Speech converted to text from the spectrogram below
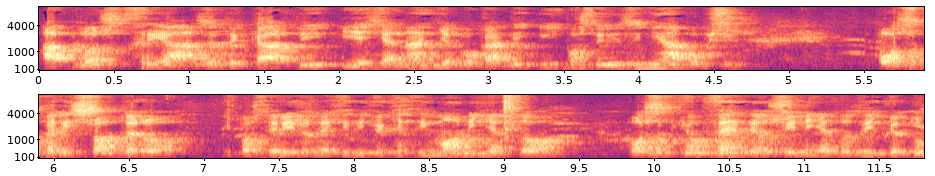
απλώς χρειάζεται κάτι ή έχει ανάγκη από κάτι ή υποστηρίζει μια άποψη. Όσο περισσότερο υποστηρίζει ότι έχει δίκιο και θυμώνει γι' αυτό, όσο πιο βέβαιος είναι για το δίκιο του,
